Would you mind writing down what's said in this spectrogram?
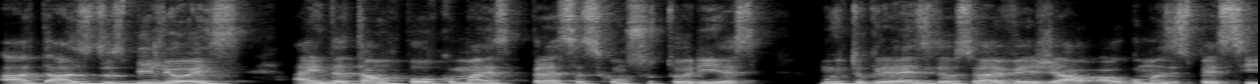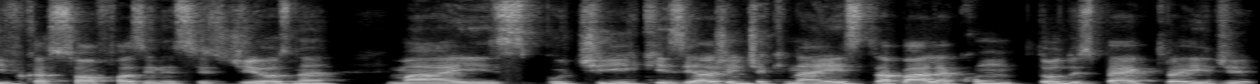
As dos bilhões ainda está um pouco mais para essas consultorias muito grandes, então você vai ver já algumas específicas só fazendo esses deals, né? Mas boutiques e a gente aqui na ACE trabalha com todo o espectro aí de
